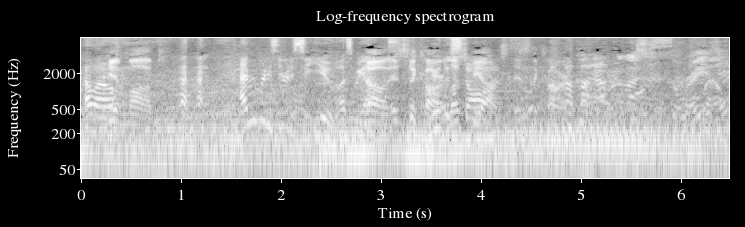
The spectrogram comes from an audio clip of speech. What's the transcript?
Hello. You're getting mobbed. Everybody's here to see you, let's be honest. No, it's the car. The let's star. be honest. It's the car. this is crazy.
